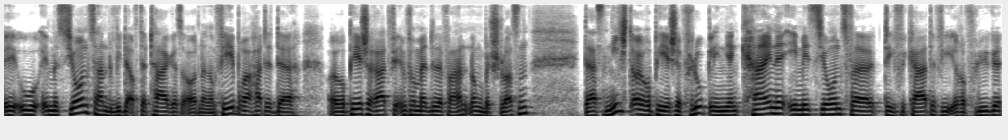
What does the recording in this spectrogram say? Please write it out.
EU-Emissionshandel wieder auf der Tagesordnung. Im Februar hatte der Europäische Rat für informelle Verhandlungen beschlossen, dass nicht-europäische Fluglinien keine Emissionszertifikate für ihre Flüge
